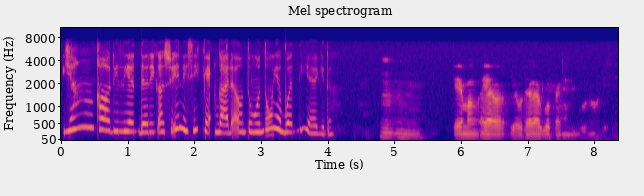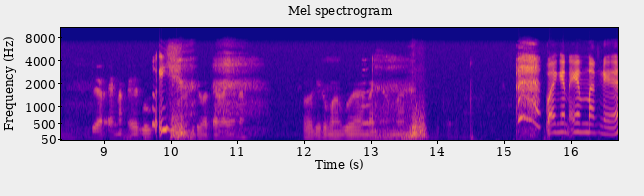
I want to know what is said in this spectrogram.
yang kalau dilihat dari kasus ini sih kayak nggak ada untung-untungnya buat dia gitu Hmm. Kayak emang ya ya udahlah gue pengen dibunuh di sini biar enak ya gue iya di hotel aja kan. Kalau di rumah gue nggak nyaman. Gitu. pengen enak ya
